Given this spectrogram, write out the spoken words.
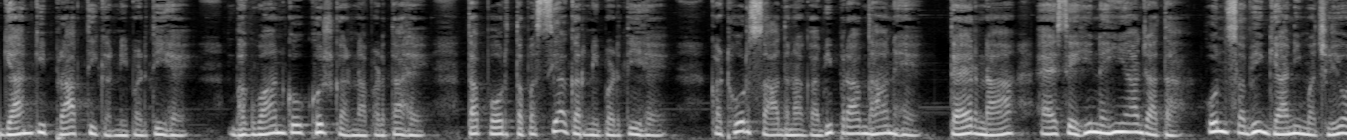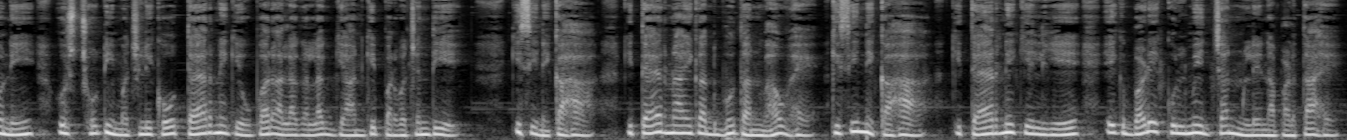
ज्ञान की प्राप्ति करनी पड़ती है, भगवान को खुश करना पड़ता है, तप और तपस्या करनी पड़ती है। कठोर साधना का भी प्रावधान है। तैरना ऐसे ही नहीं आ जाता। उन सभी ज्ञानी मछलियों ने उस छोटी मछली को तैरने के ऊपर अलग अलग ज्ञान के प्रवचन दिए। किसी ने कहा कि तैरना एक अद्भुत अनुभव है। किसी ने कहा कि तैरने के लिए एक बड़े कुल में जन्म लेना पड़ता है।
